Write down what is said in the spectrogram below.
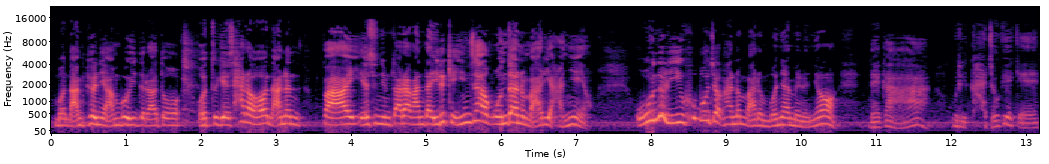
뭐 남편이 안 보이더라도 어떻게 살아? 나는 빠이 예수님 따라간다. 이렇게 인사하고 온다는 말이 아니에요. 오늘 이 후보자가 하는 말은 뭐냐면은요. 내가 우리 가족에게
